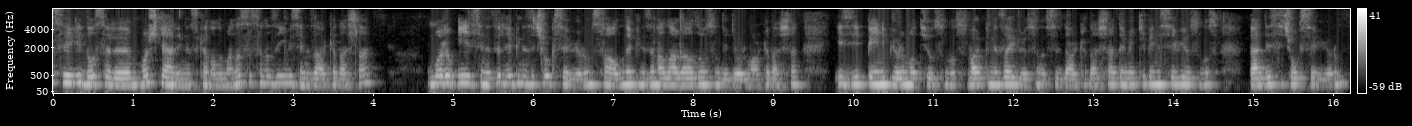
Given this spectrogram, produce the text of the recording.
sevgili dostlarım, hoş geldiniz kanalıma. Nasılsınız, iyi misiniz arkadaşlar? Umarım iyisinizdir. Hepinizi çok seviyorum. Sağ olun, hepinizden Allah razı olsun diliyorum arkadaşlar. İzleyip beğenip yorum atıyorsunuz, vaktinizi ayırıyorsunuz siz de arkadaşlar. Demek ki beni seviyorsunuz. Ben de sizi çok seviyorum.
